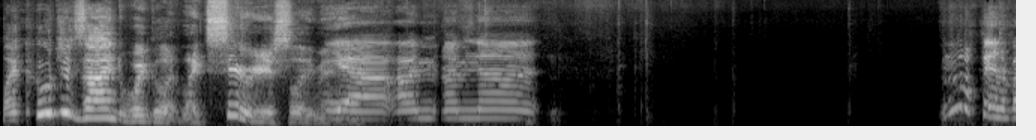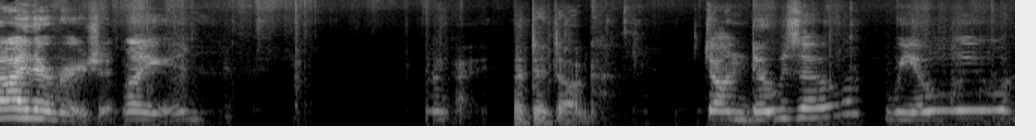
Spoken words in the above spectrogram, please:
Like who designed Wiglet? Like seriously, man. Yeah, I'm I'm not I'm not a fan of either version. Like Okay. A dead dog. Dondozo, Riolu,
